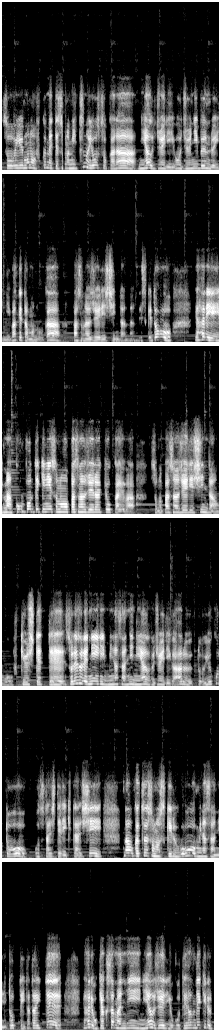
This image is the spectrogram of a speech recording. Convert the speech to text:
そういうものを含めて、その3つの要素から似合うジュエリーを12分類に分けたものがパーソナルジュエリー診断なんですけど、やはりまあ根本的にそのパーソナルジュエラー協会は、そのパーソナルジュエリー診断を普及してって、それぞれに皆さんに似合うジュエリーがあるということをお伝えしていきたいし、なおかつそのスキルを皆さんに取っていただいて、やはりお客様に似合うジュエリーをご提案できる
